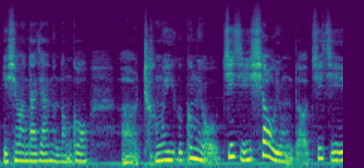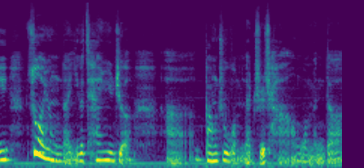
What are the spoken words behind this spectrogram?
也希望大家呢能够呃成为一个更有积极效用的、积极作用的一个参与者，呃，帮助我们的职场、我们的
